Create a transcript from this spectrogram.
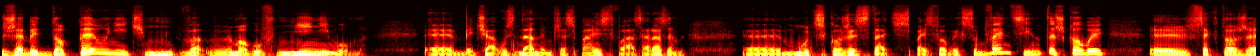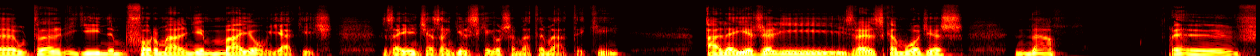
żeby dopełnić wymogów minimum e, bycia uznanym przez państwo, a zarazem E, móc korzystać z państwowych subwencji, no te szkoły e, w sektorze ultrareligijnym formalnie mają jakieś zajęcia z angielskiego czy matematyki, ale jeżeli izraelska młodzież na w,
